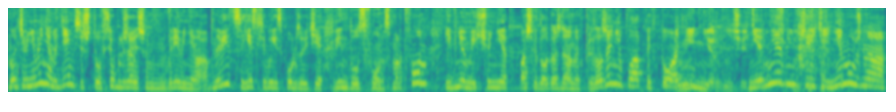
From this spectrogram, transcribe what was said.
Но, тем не менее, надеемся, что все в ближайшем времени обновится. Если вы используете Windows Phone смартфон, и в нем еще нет ваших долгожданных приложений платных, то они... Не нервничайте. Не нервничайте, не нужно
